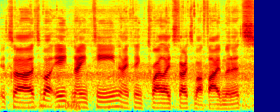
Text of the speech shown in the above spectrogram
It's, uh, it's about 8.19. I think twilight starts about five minutes.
